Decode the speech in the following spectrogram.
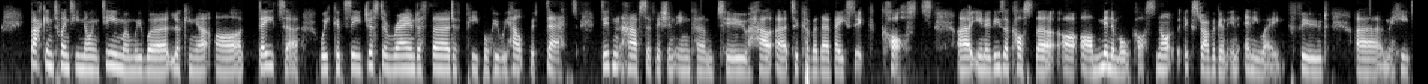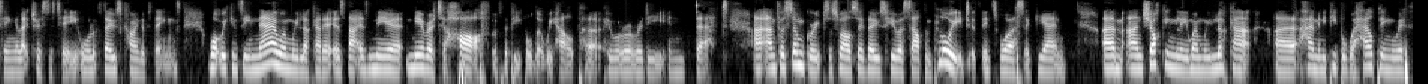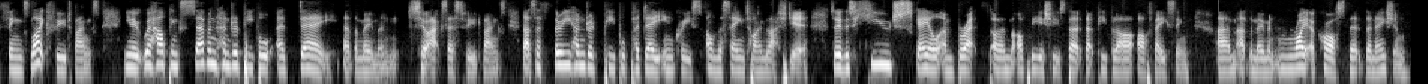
back in 2019, when we were looking at our data, we could see just around a third of people who we helped with debt didn't have sufficient income to uh, to cover their basic costs. Uh, you know, these are costs that are, are, minimal costs, not extravagant in any way. Food, um, heating, electricity, all of those kind of things. What we can see now when we look at it is that is near nearer to half of the people that we help uh, who are already in debt, and for some groups as well. So those who are self-employed, it's worse again. Um, and shockingly, when we look at uh, how many people we're helping with things like food banks. You know, we're helping 700 people a day at the moment to access food banks. That's a 300 people per day increase on the same time last year. So there's huge scale and breadth um, of the issues that, that people are, are facing um, at the moment right across the, the nation.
